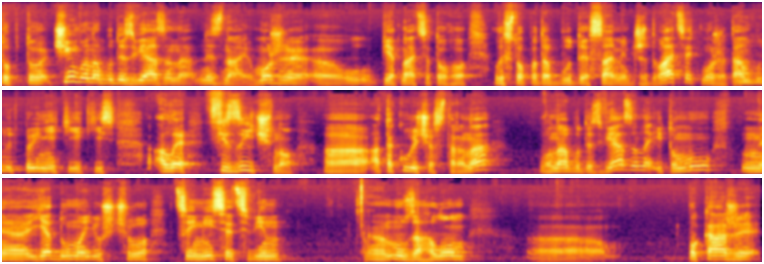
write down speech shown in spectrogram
Тобто, чим вона буде зв'язана, не знаю. Може, е, 15 листопада буде саміт G20, може там Мгм. будуть прийняті якісь, але фізично е, атакуюча сторона. Вона буде зв'язана, і тому е, я думаю, що цей місяць він е, ну, загалом е, покаже,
